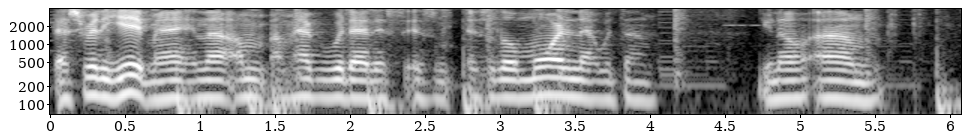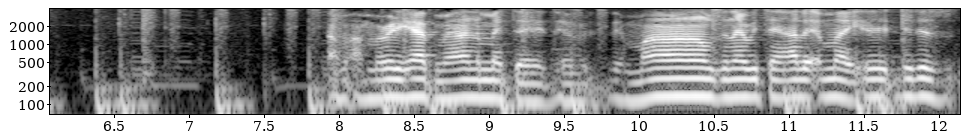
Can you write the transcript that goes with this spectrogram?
that's really it, man. And I'm I'm happy with that. It's it's it's a little more than that with them. You know, um, I'm, I'm really happy, man. I met their, their, their moms and everything. I, am like, they're just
